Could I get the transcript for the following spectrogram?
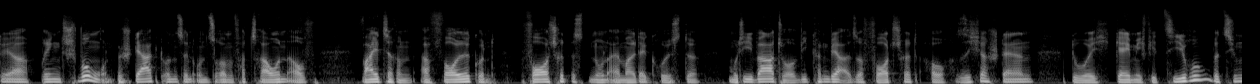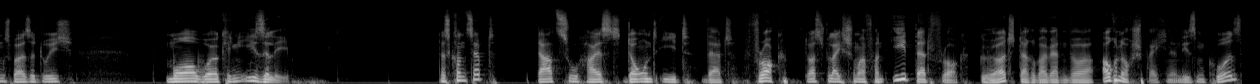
der bringt Schwung und bestärkt uns in unserem Vertrauen auf weiteren Erfolg und Fortschritt ist nun einmal der größte Motivator. Wie können wir also Fortschritt auch sicherstellen? Durch Gamifizierung bzw. durch More Working Easily. Das Konzept dazu heißt Don't Eat That Frog. Du hast vielleicht schon mal von Eat That Frog gehört, darüber werden wir auch noch sprechen in diesem Kurs.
